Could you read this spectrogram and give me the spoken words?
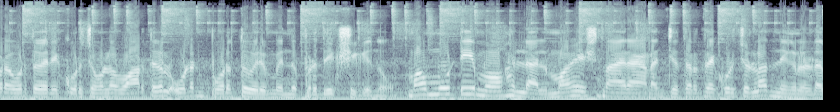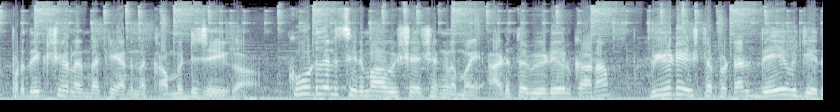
പ്രവർത്തകരെ കുറിച്ചുമുള്ള വാർത്തകൾ ഉടൻ പുറത്തു വരും എന്ന് പ്രതീക്ഷിക്കുന്നു. മമ്മൂട്ടി മോഹൻലാൽ മഹേഷ് നാരായണൻ ചിത്രത്തെക്കുറിച്ചുള്ള നിങ്ങളുടെ പ്രതീക്ഷകൾ എന്തൊക്കെയാണെന്ന് കമന്റ് ചെയ്യുക. കൂടുതൽ സിനിമാ വിശേഷങ്ങളുമായി അടുത്ത വീഡിയോയിൽ കാണാം. വീഡിയോ ഇഷ്ടപ്പെട്ടാൽ ദയവ് ചെയ്ത്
